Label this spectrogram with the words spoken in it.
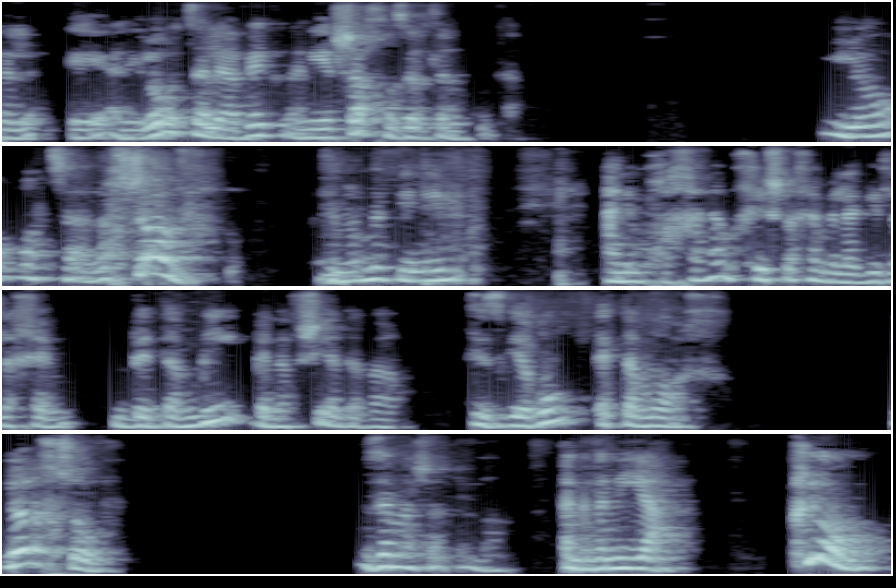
אבל אה, אני לא רוצה להיאבק, ואני ישר חוזרת לנקודה. לא רוצה לחשוב. אתם לא מבינים? אני מוכרחה להמחיש לכם ולהגיד לכם, בדמי, בנפשי הדבר. תסגרו את המוח. לא לחשוב. זה מה שאת אומרת. עגבנייה. כלום.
